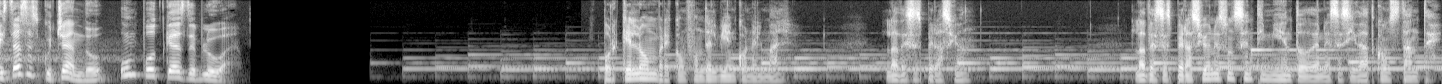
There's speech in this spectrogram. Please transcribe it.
Estás escuchando un podcast de Blua. ¿Por qué el hombre confunde el bien con el mal? La desesperación. La desesperación es un sentimiento de necesidad constante,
